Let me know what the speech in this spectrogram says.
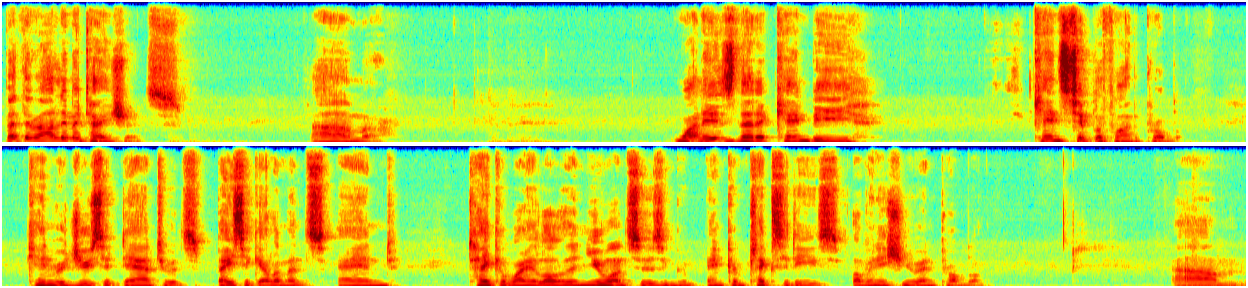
But there are limitations. Um, one is that it can be can simplify the problem, can reduce it down to its basic elements and take away a lot of the nuances and, and complexities of an issue and problem. Um,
